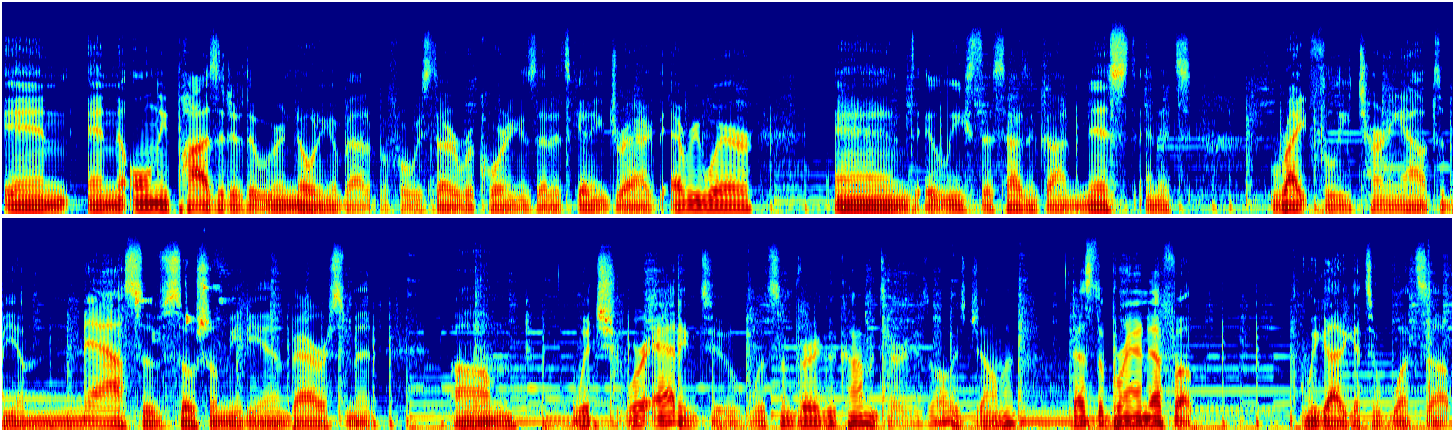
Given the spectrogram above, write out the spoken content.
and and the only positive that we were noting about it before we started recording is that it's getting dragged everywhere, and at least this hasn't gone missed, and it's rightfully turning out to be a massive social media embarrassment, um, which we're adding to with some very good commentary as always, gentlemen. That's the brand f up. We got to get to what's up.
